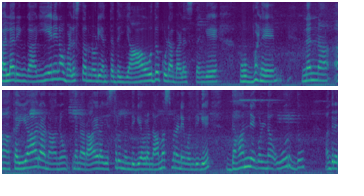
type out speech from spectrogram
ಕಲರಿಂಗ ಏನೇನೋ ಬಳಸ್ತಾರೆ ನೋಡಿ ಅಂಥದ್ದು ಯಾವುದು ಕೂಡ ಬಳಸ್ದಂಗೆ ಒಬ್ಬಳೇ ನನ್ನ ಕೈಯಾರ ನಾನು, ನನ್ನ ರಾಯರ ಹೆಸರಿನೊಂದಿಗೆ, ಅವರ ನಾಮಸ್ಮರಣೆ ಒಂದಿಗೆ ಧಾನ್ಯಗಳನ್ನ ಊರ್ದು, ಅಂದರೆ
